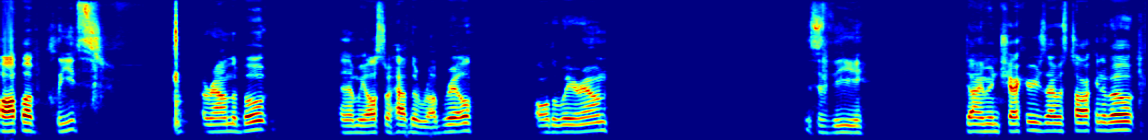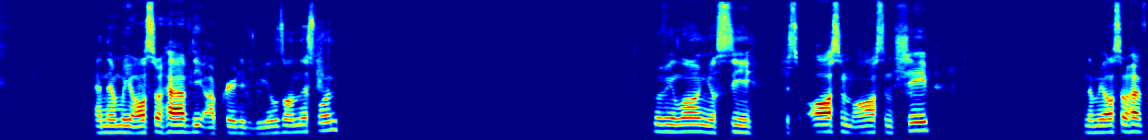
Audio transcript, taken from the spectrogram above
pop-up cleats around the boat. And then we also have the rub rail all the way around. This is the diamond checkers I was talking about. And then we also have the upgraded wheels on this one. Moving along, you'll see just awesome, awesome shape. And then we also have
